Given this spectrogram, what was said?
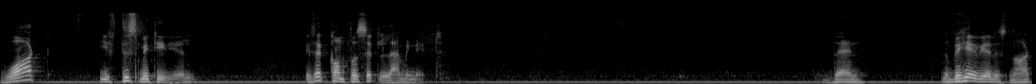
What if this material is a composite laminate? Then the behavior is not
